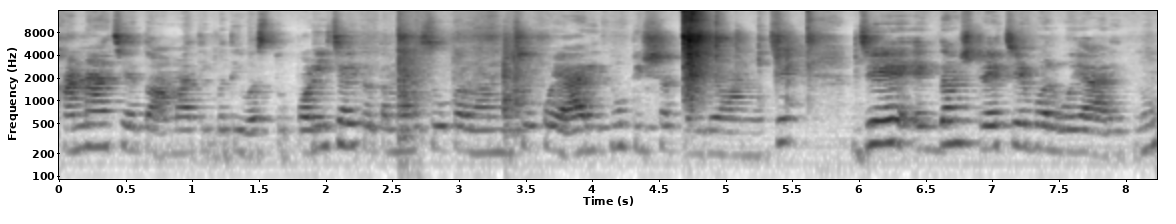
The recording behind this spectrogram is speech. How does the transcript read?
ખાના છે, તો આમાંથી બધી વસ્તુ પડી જાય. તો તમારે શું કરવાનું છે, કોઈ આ રીતનું ટી શર્ટ લઈ લેવાનું છે, જે એકદમ સ્ટ્રેચેબલ હોય આ રીતનું.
